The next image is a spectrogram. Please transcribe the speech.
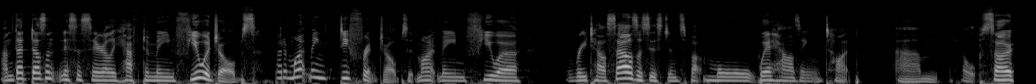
Um, that doesn't necessarily have to mean fewer jobs, but it might mean different jobs. It might mean fewer retail sales assistants, but more warehousing type um, help. So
